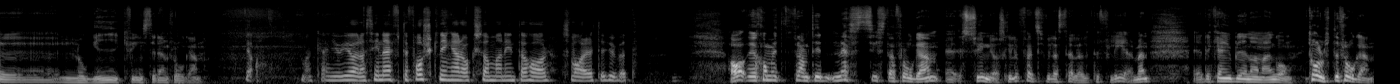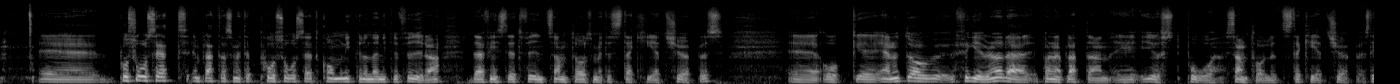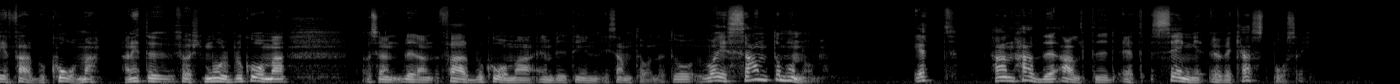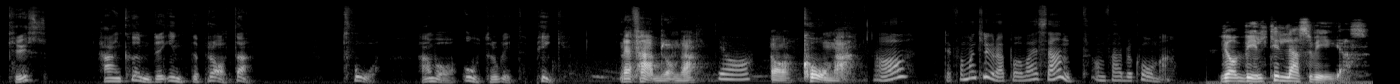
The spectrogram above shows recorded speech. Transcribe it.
logik finns i den frågan. Ja, man kan ju göra sina efterforskningar också om man inte har svaret i huvudet. Ja, vi har kommit fram till näst sista frågan. Eh, synd, jag skulle faktiskt vilja ställa lite fler, men det kan ju bli en annan gång. Tolfte frågan. Eh, på så sätt, en platta som heter På så sätt kom 1994. Där finns det ett fint samtal som heter Staket köpes. Eh, och eh, en av figurerna där på den här plattan är just på samtalet Staket köpes. Det är farbror Koma. Han heter först morbror Koma och sen blir han farbror Koma en bit in i samtalet. Och vad är sant om honom? 1. Han hade alltid ett sängöverkast på sig. Kryss. Han kunde inte prata. 2. Han var otroligt pigg. Men farbrorn va? Ja. Ja, koma. Ja, det får man klura på. Vad är sant om farbror Koma? Jag vill till Las Vegas.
